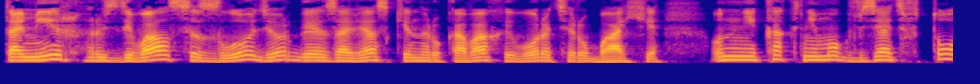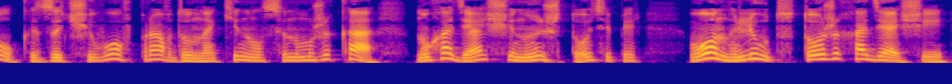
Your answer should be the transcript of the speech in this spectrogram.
Тамир раздевался, зло дергая завязки на рукавах и вороте рубахи. Он никак не мог взять в толк, из-за чего вправду накинулся на мужика. Ну, ходящий, ну и что теперь? Вон, Люд тоже ходящий.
